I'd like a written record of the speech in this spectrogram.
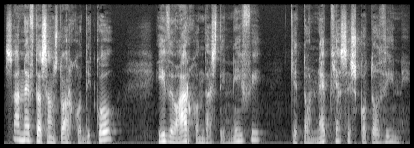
Σαν έφτασαν στο αρχοντικό, είδε ο άρχοντας την ύφη και τον έπιασε σκοτωδίνη.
